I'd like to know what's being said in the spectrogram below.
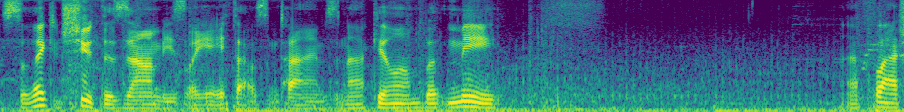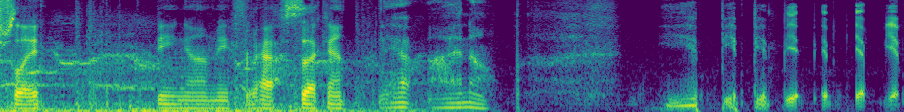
So they could shoot the zombies like 8,000 times and not kill them, but me, that flashlight being on me for half a second. Yep, I know. Yep, yep, yep, yep, yep, yep, yep.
